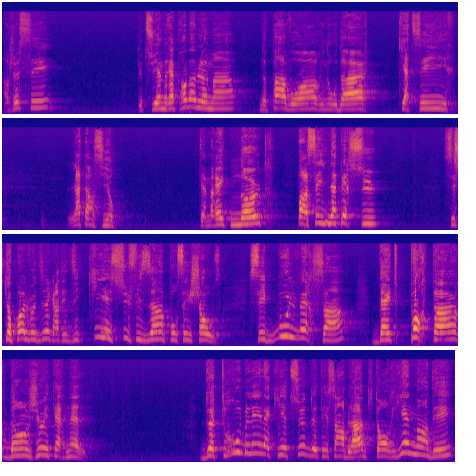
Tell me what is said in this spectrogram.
Alors je sais que tu aimerais probablement ne pas avoir une odeur qui attire l'attention. Tu aimerais être neutre, passer inaperçu. C'est ce que Paul veut dire quand il dit qui est suffisant pour ces choses? C'est bouleversant d'être porteur d'enjeux éternels de troubler la quiétude de tes semblables qui t'ont rien demandé,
